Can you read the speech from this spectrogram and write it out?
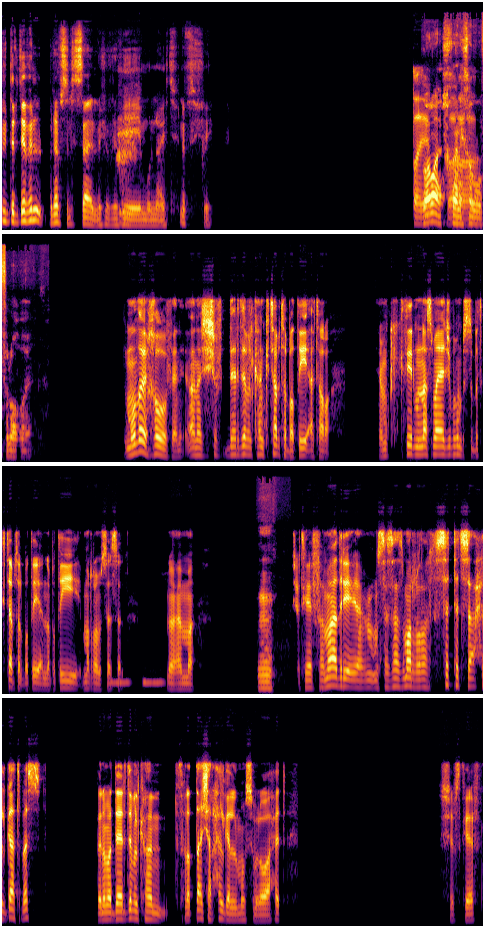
شوف دير ديفل بنفس الستايل اللي شفنا فيه مون نايت نفس الشيء. طيب والله يا اخوان آه، يخوف الوضع. الموضوع يخوف يعني. أنا شفت دير ديفل كان كتابته بطيئة ترى. يعني ممكن كثير من الناس ما يعجبهم بسبب كتابته البطيئة إنه بطيء مرة المسلسل نوعا ما. مم. شفت كيف؟ فما أدري يعني مسلسلات مارفل ستة تسع حلقات بس. بينما دير ديفل كان 13 حلقة للموسم الواحد. شفت كيف؟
